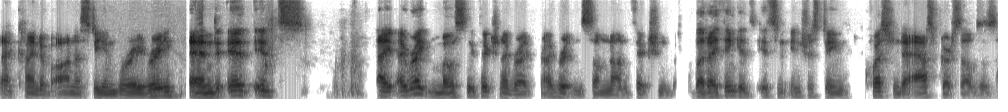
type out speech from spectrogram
that kind of honesty and bravery. And it, it's I, I, write mostly fiction i've, read, I've written some nonfiction but i think it's, it's an interesting question to ask ourselves is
